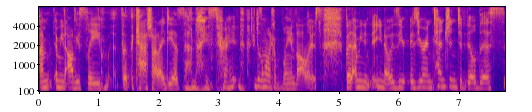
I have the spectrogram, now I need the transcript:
Um, I mean, obviously, the, the cash out idea is so nice, right? He doesn't want a couple million dollars, but I mean, you know, is your is your intention to build this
